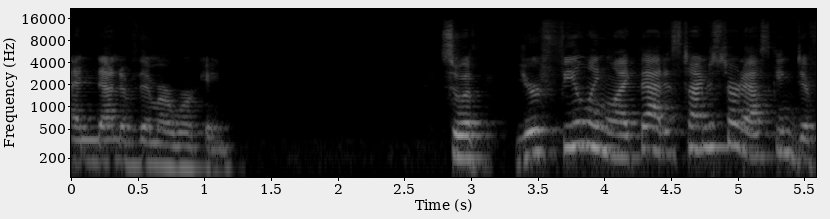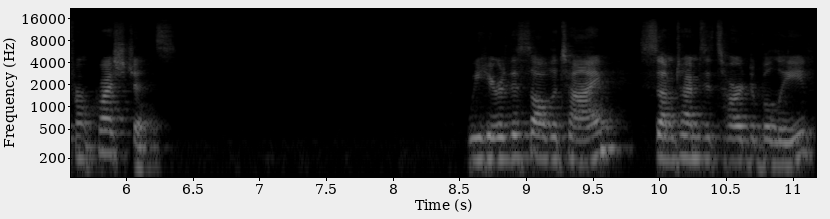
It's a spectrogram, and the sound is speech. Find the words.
and none of them are working. So if you're feeling like that, it's time to start asking different questions. We hear this all the time. Sometimes it's hard to believe.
